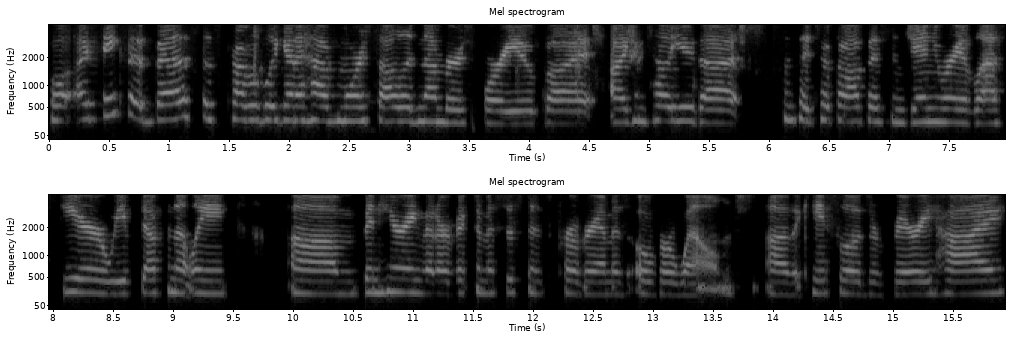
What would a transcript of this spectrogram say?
Well, I think that Beth is probably going to have more solid numbers for you, but I can tell you that since I took office in January of last year, we've definitely um, been hearing that our victim assistance program is overwhelmed. Uh, the caseloads are very high.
